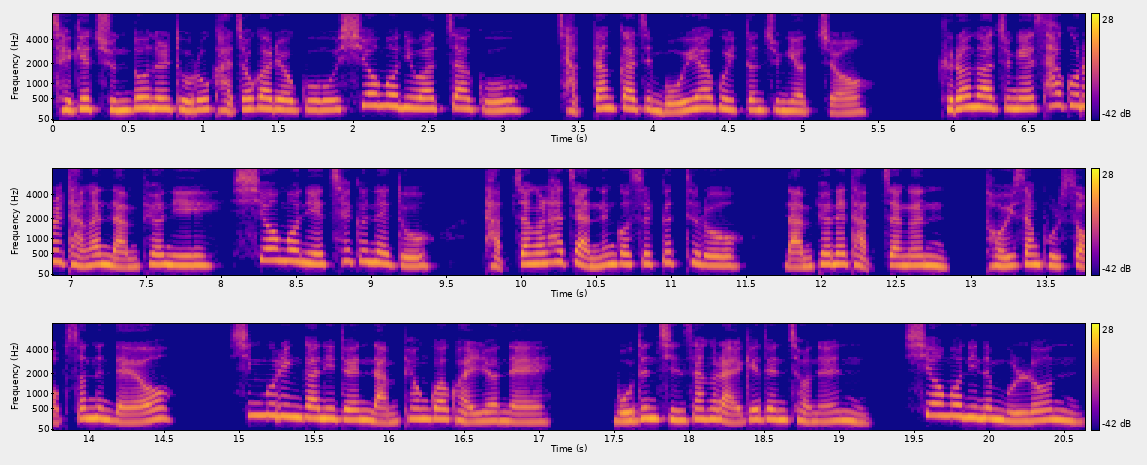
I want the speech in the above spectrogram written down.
제게 준 돈을 도로 가져가려고 시어머니와 짜고 작당까지 모의하고 있던 중이었죠. 그런 와중에 사고를 당한 남편이 시어머니의 최근에도 답장을 하지 않는 것을 끝으로 남편의 답장은 더 이상 볼 수 없었는데요. 식물인간이 된 남편과 관련해 모든 진상을 알게 된 저는 시어머니는 물론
